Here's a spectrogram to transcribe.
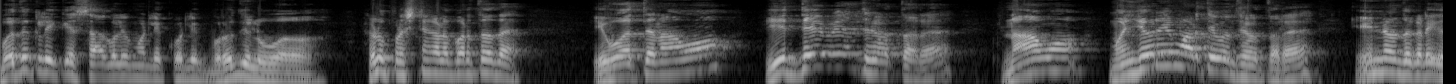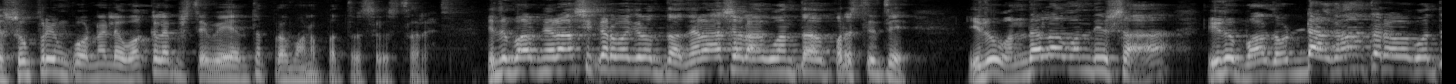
ಬದುಕಲಿಕ್ಕೆ, ಸಾಗುವಳಿ ಮಾಡಲಿಕ್ಕೆ ಕೊಡ್ಲಿಕ್ಕೆ ಬರೋದಿಲ್ವೋ ಹೇಳು ಪ್ರಶ್ನೆಗಳು ಬರ್ತದೆ. ಇವತ್ತು ನಾವು ಇದ್ದೇವೆ ಅಂತ ಹೇಳ್ತಾರೆ. ನಾವು ಮಂಜೂರಿ ಮಾಡ್ತೀವಿ ಅಂತ ಹೇಳ್ತಾರೆ. ಇನ್ನೊಂದು ಕಡೆಗೆ ಸುಪ್ರೀಂ ಕೋರ್ಟ್ನಲ್ಲಿ ಒಕ್ಕಲೆಪಿಸ್ತೀವಿ ಅಂತ ಪ್ರಮಾಣ ಪತ್ರ ಸಲ್ಲಿಸ್ತಾರೆ. ಇದು ಭಾಳ ನಿರಾಶಕರವಾಗಿರುವಂಥ, ನಿರಾಶರಾಗುವಂಥ ಪರಿಸ್ಥಿತಿ. ಇದು ಒಂದಲ್ಲ ಒಂದು ದಿವಸ ಇದು ಭಾಳ ದೊಡ್ಡ ಅಗಾಂತರವಾಗುವಂಥ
